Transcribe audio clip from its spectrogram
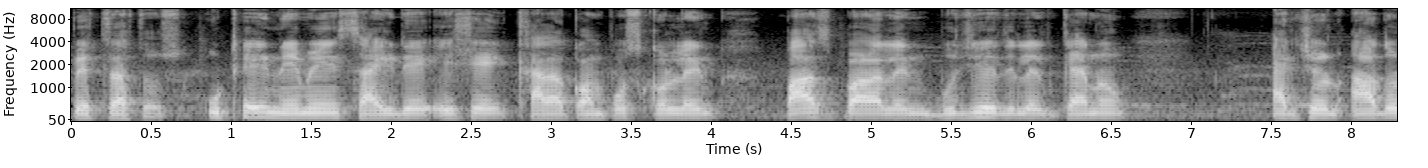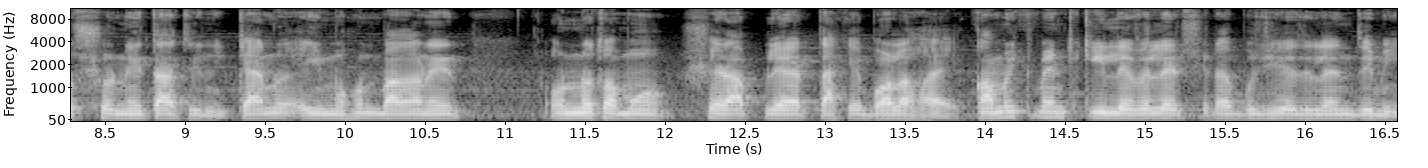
পেত্রাতোস উঠে নেমে সাইডে এসে খেলা কম্পোজ করলেন, পাস বাড়ালেন, বুঝিয়ে দিলেন কেন একজন আদর্শ নেতা তিনি, কেন এই মোহনবাগানের অন্যতম সেরা প্লেয়ার তাকে বলা হয়। কমিটমেন্ট কী লেভেলের সেটা বুঝিয়ে দিলেন দিমি।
